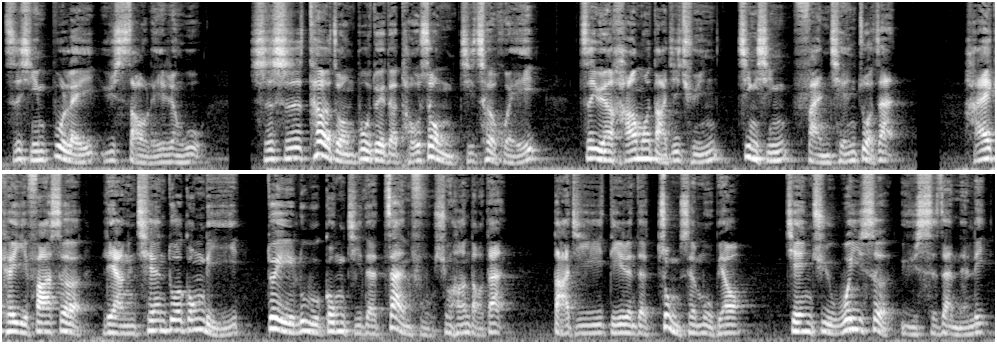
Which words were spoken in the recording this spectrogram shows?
执行布雷与扫雷任务，实施特种部队的投送及撤回，支援航母打击群进行反潜作战，还可以发射两千多公里对陆攻击的战斧巡航导弹，打击敌人的纵深目标，兼具威慑与实战能力。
